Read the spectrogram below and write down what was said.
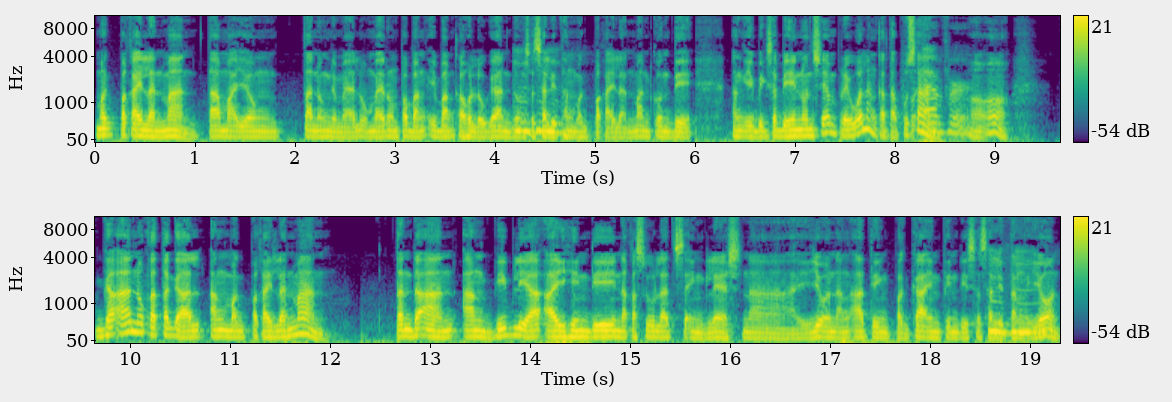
magpakailanman? Tama yung tanong ni Melo, mayroon pa bang ibang kahulugan doon sa salitang magpakailanman? Kundi, ang ibig sabihin nun, siyempre, walang katapusan. Forever. Oo. Gaano katagal ang magpakailanman? Tandaan, ang Biblia ay hindi nakasulat sa English na iyon ang ating pagkaintindi sa salitang iyon.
